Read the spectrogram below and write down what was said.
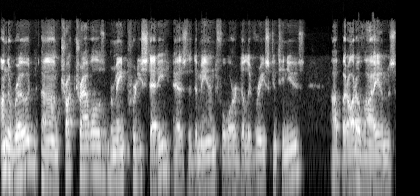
On the road, um, truck travel remained pretty steady as the demand for deliveries continues. Uh, but auto volumes,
